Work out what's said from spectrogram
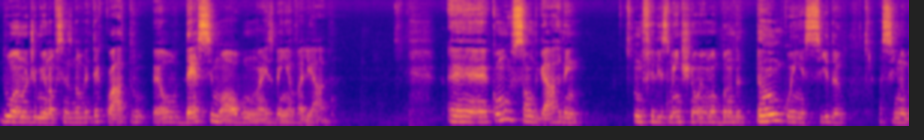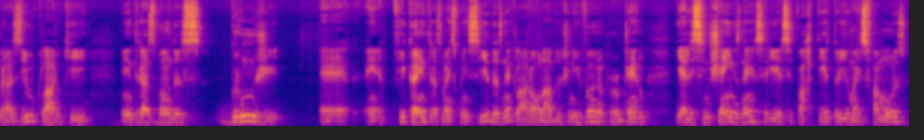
do ano de 1994 é o décimo álbum mais bem avaliado. É, como o Soundgarden, infelizmente, não é uma banda tão conhecida assim no Brasil, claro que entre as bandas grunge é, é, fica entre as mais conhecidas, né? Claro, ao lado de Nirvana, Pearl Jam e Alice in Chains, né? Seria esse quarteto aí o mais famoso,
